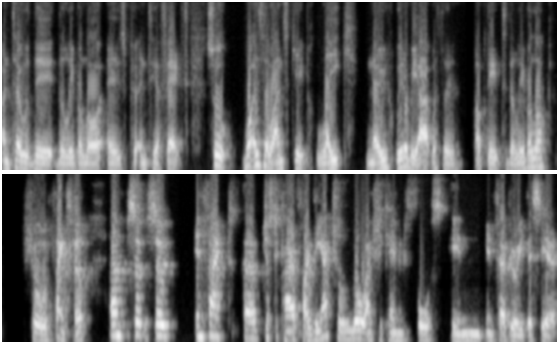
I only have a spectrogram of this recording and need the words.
until the, the labour law is put into effect. So, what is the landscape like now? Where are we at with the update to the labour law? Sure, thanks, Phil. Um, so, so in fact, uh, just to clarify, the actual law actually came into force in, in February this year.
